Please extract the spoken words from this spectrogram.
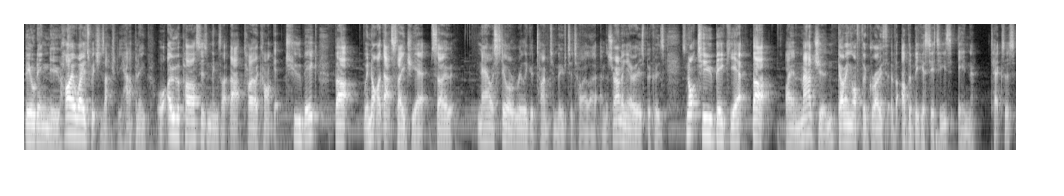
building new highways, which is actually happening, or overpasses and things like that, Tyler can't get too big, but we're not at that stage yet, so now is still a really good time to move to Tyler and the surrounding areas because it's not too big yet, but I imagine going off the growth of other bigger cities in Texas,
